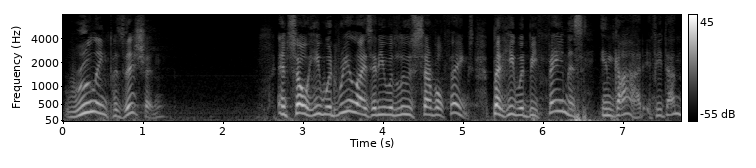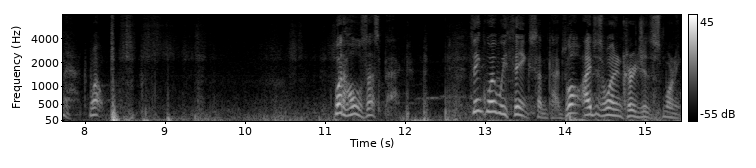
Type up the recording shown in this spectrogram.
ruling position. And so he would realize that he would lose several things, but he would be famous in God if he'd done that. Well, what holds us back? Think what we think sometimes. Well, I just want to encourage you this morning.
